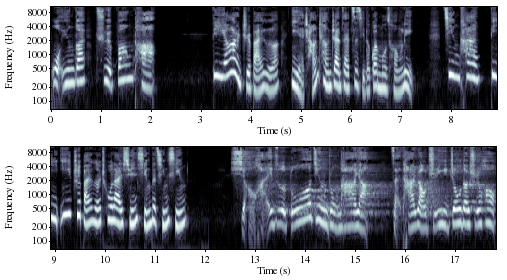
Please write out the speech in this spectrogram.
我应该去帮他。第二只白鹅也常常站在自己的灌木丛里，静看第一只白鹅出来巡行的情形。小孩子多敬重他呀！在他绕池一周的时候，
